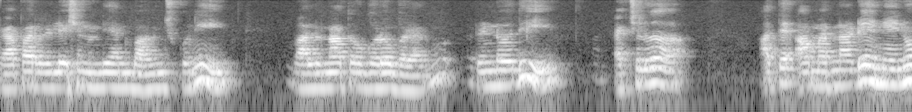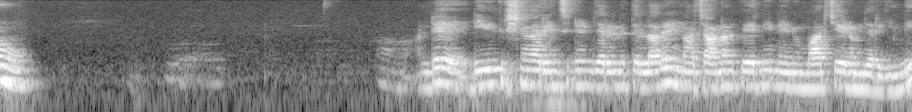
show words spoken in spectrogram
వ్యాపార రిలేషన్ ఉంది అని భావించుకొని వాళ్ళు నాతో గొడవ పడారు రెండవది యాక్చువల్గా అతే ఆ మర్నాడే నేను అంటే డివి కృష్ణ గారి ఇన్సిడెంట్ జరిగిన తెల్లారే నా ఛానల్ పేరుని నేను మార్చేయడం జరిగింది.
